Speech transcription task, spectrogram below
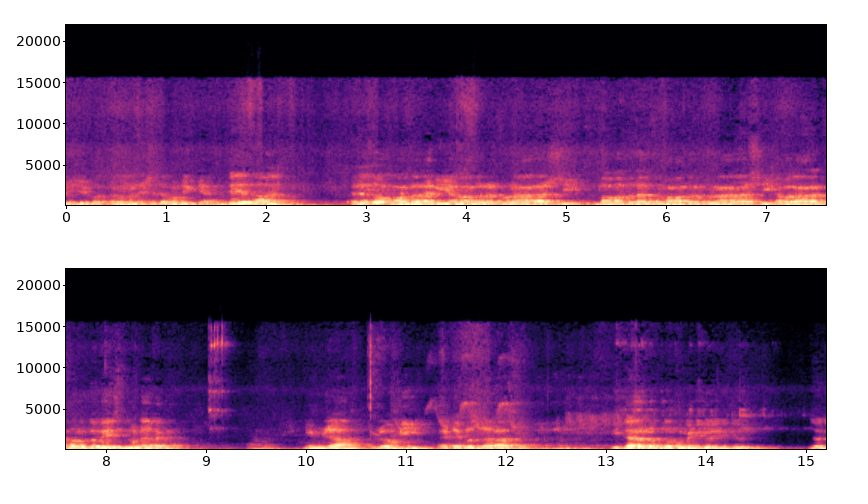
বিষয়ে প্রস্তাবনা নিয়ে সেটা হন্ডিকিয়া এটা তো গিয়ে পর আর পর আর আবার আর এক এলাকা রবি যারা আছে কমিটি করে দিতে যদি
